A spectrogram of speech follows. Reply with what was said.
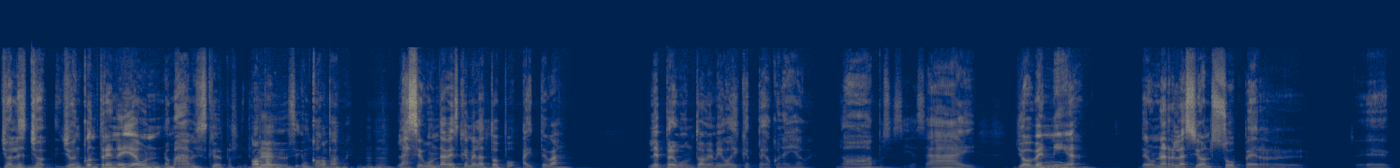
yo, les, yo, yo encontré en ella un. No mames, es que me pasó este Compa. pedo". Sí, un compa, güey. La segunda vez que me la topo, ahí te va. Le pregunto a mi amigo, oye, ¿qué pedo con ella, güey? No, pues así ya sabes. Yo venía de una relación súper eh,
